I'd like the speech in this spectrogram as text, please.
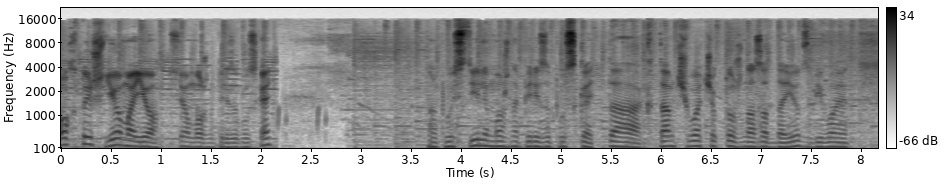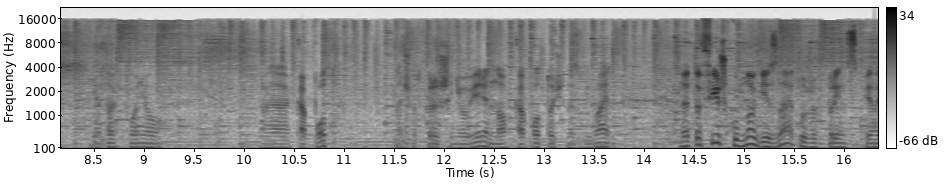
Ох ты ж, ё-моё. Все, можно перезапускать. Пропустили, можно перезапускать. Так, там чувачок тоже назад дает, сбивает. Я так понял. Э, капот. Насчет крыши не уверен, но капот точно сбивает. Но эту фишку многие знают уже, в принципе.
